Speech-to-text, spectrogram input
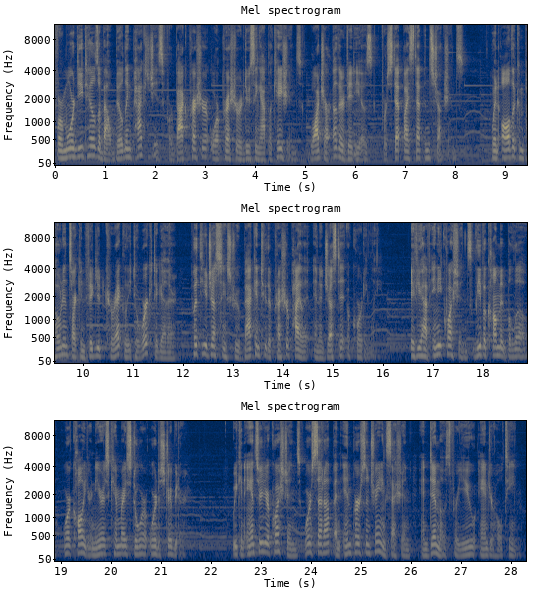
For more details about building packages for back pressure or pressure reducing applications, watch our other videos for step-by-step -step instructions. When all the components are configured correctly to work together, put the adjusting screw back into the pressure pilot and adjust it accordingly. If you have any questions, leave a comment below or call your nearest Kimray store or distributor. We can answer your questions or set up an in-person training session and demos for you and your whole team.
